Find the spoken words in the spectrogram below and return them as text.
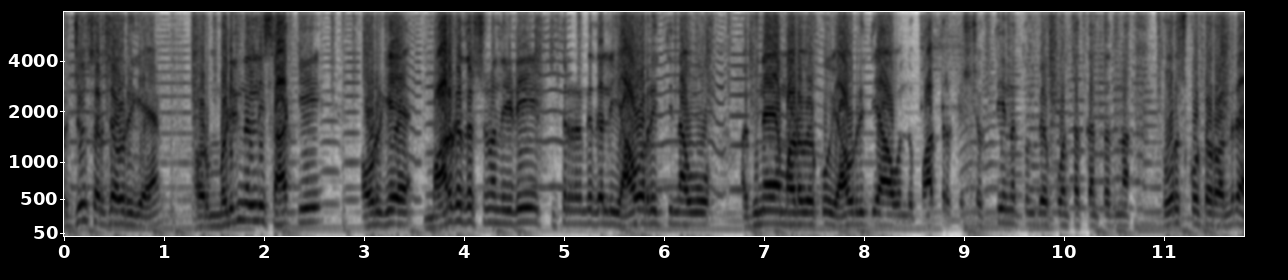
ಅರ್ಜುನ್ ಸರ್ಜಾ ಅವರಿಗೆ ಅವ್ರ ಮಡಿನಲ್ಲಿ ಸಾಕಿ ಅವ್ರಿಗೆ ಮಾರ್ಗದರ್ಶನ ನೀಡಿ ಚಿತ್ರರಂಗದಲ್ಲಿ ಯಾವ ರೀತಿ ನಾವು ಅಭಿನಯ ಮಾಡಬೇಕು, ಯಾವ ರೀತಿ ಆ ಒಂದು ಪಾತ್ರಕ್ಕೆ ಶಕ್ತಿಯನ್ನು ತುಂಬಬೇಕು ಅಂತಕ್ಕಂಥದ್ದನ್ನ ತೋರಿಸ್ಕೊಟ್ಟವ್ರು ಅಂದ್ರೆ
